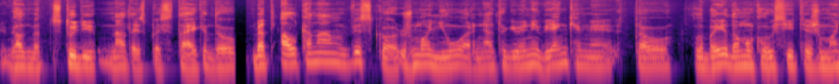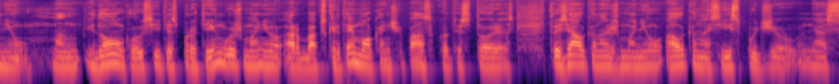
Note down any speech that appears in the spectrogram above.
gal net studijų metais pasitaikydavau. Bet alkanam visko, žmonių, ar net tu gyveni vienkėmi, tau labai įdomu klausyti žmonių. Man įdomu klausytis protingų žmonių arba apskritai mokančių pasakoti istorijas. Tu esi alkanas žmonių, alkanas įspūdžių, nes,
